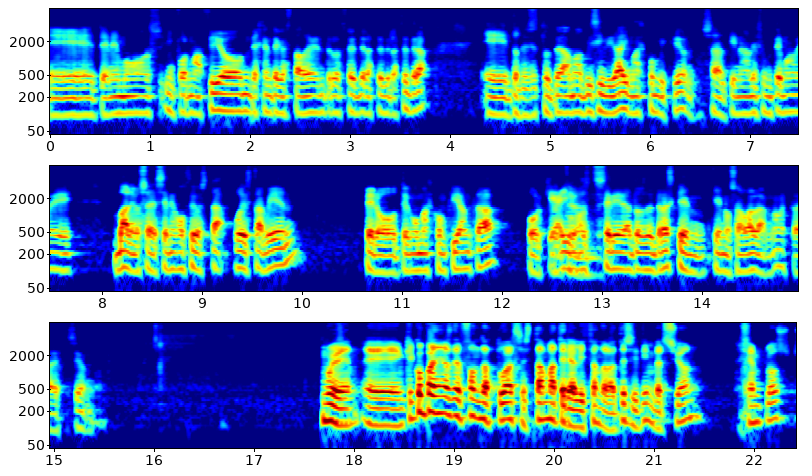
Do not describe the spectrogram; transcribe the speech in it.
eh, tenemos información de gente que ha estado dentro, etcétera, etcétera, etcétera. Eh, entonces esto te da más visibilidad y más convicción. O sea, al final es un tema de, vale, o sea, ese negocio está, puede estar bien, pero tengo más confianza porque hay una serie de datos detrás que, que nos avalan ¿no? esta decisión. Muy bien. Eh, ¿En qué compañías del fondo actual se está materializando la tesis de inversión? Ejemplos.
